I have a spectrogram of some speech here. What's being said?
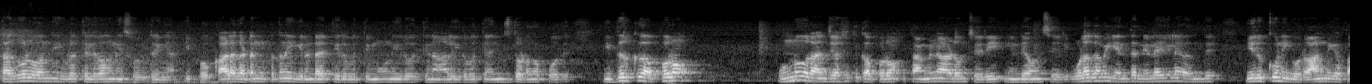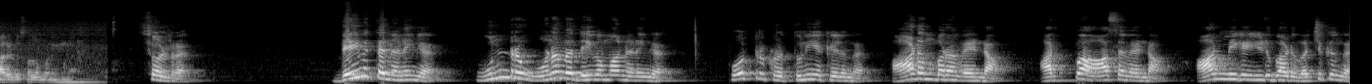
தகவல் வந்து இவ்வளோ தெளிவாக நீங்கள் சொல்கிறீங்க இப்போ காலகட்டம் பார்த்தீங்கன்னா இரண்டாயிரத்தி இருபத்தி மூணு இருபத்தி நாலு இருபத்தி அஞ்சு தொடங்க போகுது. இதற்கு அப்புறம் இன்னும் ஒரு அஞ்சு வருஷத்துக்கு அப்புறம் தமிழ்நாடும் சரி இந்தியாவும் சரி உலகமே எந்த நிலையில வந்து இருக்கும் நீங்கள் ஒரு ஆன்மீக பார்வையில் சொல்ல முடியுங்களா சொல்கிறேன் தெய்வத்தை நினைங்க. உன்ற உணவை தெய்வமாக நினைங்க. போட்டிருக்கிற துணியை கேளுங்க. ஆடம்பரம் வேண்டாம். அற்ப ஆசை வேண்டாம். ஆன்மீக ஈடுபாடு வச்சுக்கோங்க.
